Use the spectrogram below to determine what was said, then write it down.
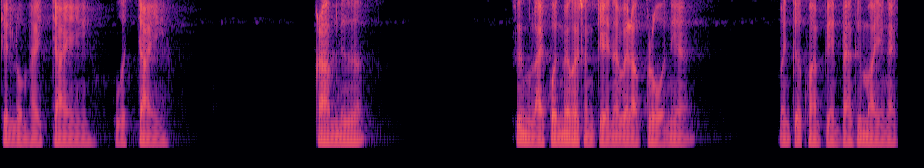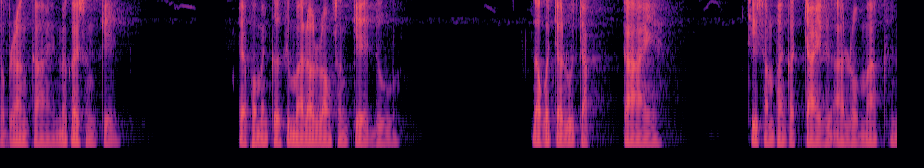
เช่นลมหายใจ หัวใจ กล้ามเนื้อ ซึ่งหลายคนไม่ค่อยสังเกตนะเวลาโกรธเนี่ย มันเกิดความเปลี่ยนแปลงขึ้นมาอย่างไงกับร่างกาย ไม่ค่อยสังเกต แต่พอมันเกิดขึ้นมาแล้วลองสังเกตดู เราก็จะรู้จักกายที่สัมพันธ์กับใจหรืออารมณ์มากขึ้น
